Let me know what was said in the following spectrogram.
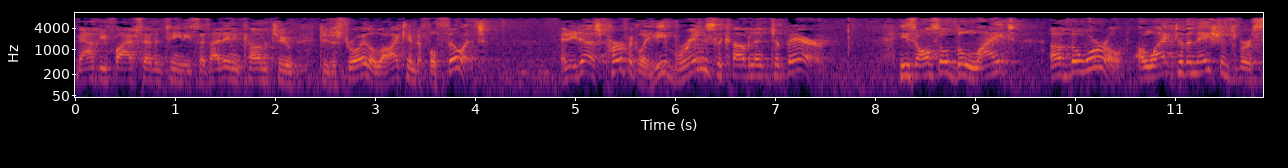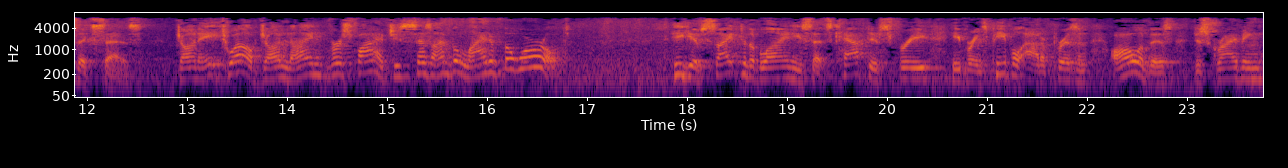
Matthew 5:17, he says, "I didn't come to, to destroy the law, I came to fulfill it." And he does perfectly. He brings the covenant to bear. He's also the light of the world, a light to the nations, verse 6 says. John 8, 12, John 9, verse 5. Jesus says, I'm the light of the world. He gives sight to the blind. He sets captives free. He brings people out of prison. All of this describing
